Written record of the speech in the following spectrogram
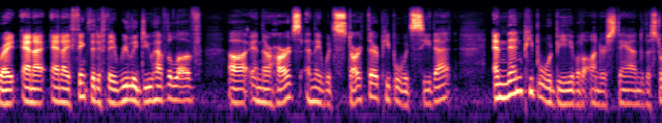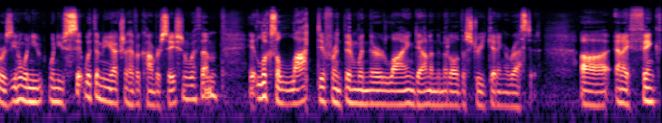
right? And i and i think that if they really do have the love uh, in their hearts and they would start there people would see that. And then people would be able to understand the stories. You know when you when you sit with them and you actually have a conversation with them it looks a lot different than when they're lying down in the middle of the street getting arrested uh, and I think,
